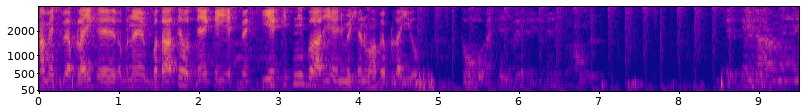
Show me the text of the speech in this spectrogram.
हम इस पर अप्लाई अपने बताते होते हैं कि इस पर ये कितनी बार ये एनिमेशन वहाँ पे अप्लाई हो? तो इसके लिए आपने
